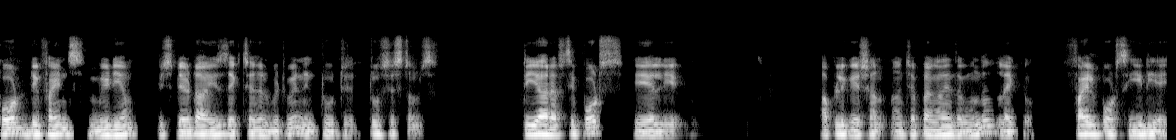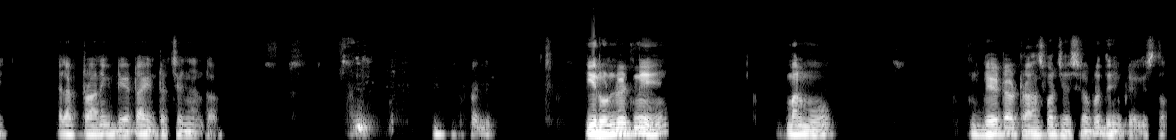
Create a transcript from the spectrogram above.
port defines medium which data is exchange between in two two systems TRFC ports ALE application అని చెప్పాం కదా ఇంతకుముందు like file ports EDI electronic data interchange అంటారు. ఈ రెండింటిని మనము డేటా ట్రాన్స్ఫర్ చేసేటప్పుడు దీన్ని ఉపయోగిస్తాం.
